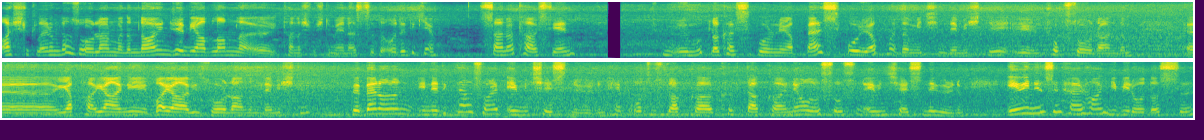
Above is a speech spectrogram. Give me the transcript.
Açlıklarımda zorlanmadım. Daha önce bir ablamla e, tanışmıştım Elazığ'da. O dedi ki sana tavsiyen e, mutlaka sporunu yap. Ben spor yapmadığım için demişti. E, çok zorlandım. E, yapa yani bayağı bir zorlandım demişti. Ve ben onu dinledikten sonra hep evin içerisinde yürüdüm. Hep 30 dakika, 40 dakika ne olursa olsun evin içerisinde yürüdüm. Evinizin herhangi bir odası,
